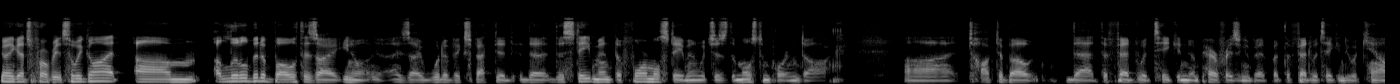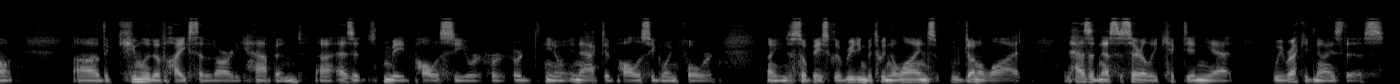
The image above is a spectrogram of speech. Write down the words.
I think that's appropriate. So we got um, a little bit of both, as I, you know, as I would have expected. The the statement, the formal statement, which is the most important doc, uh, talked about that the Fed would take into, I'm paraphrasing a bit, but the Fed would take into account uh, the cumulative hikes that had already happened uh, as it made policy or, or, or, you know enacted policy going forward. Uh, so basically, reading between the lines, we've done a lot. It hasn't necessarily kicked in yet. We recognize this,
